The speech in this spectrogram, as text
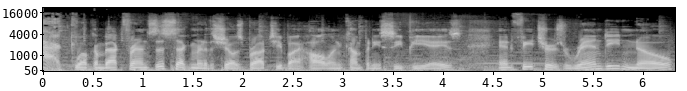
Black. Welcome back, friends. This segment of the show is brought to you by Holland Company CPAs and features Randy Noe.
